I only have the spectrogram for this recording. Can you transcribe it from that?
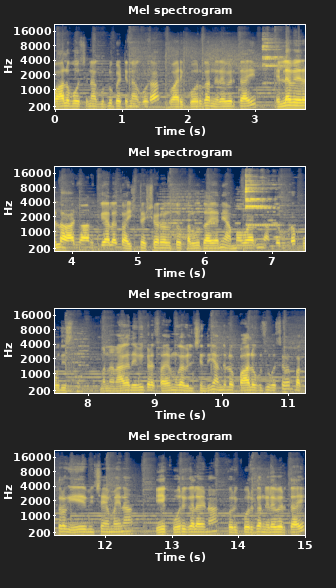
పాలు పోసినా గుడ్లు పెట్టినా కూడా వారి కోరికలు నెరవేరుతాయి. ఎల్లవేళలా ఆరు ఆరోగ్యాలతో ఇష్టైశ్వర్యాలతో కలుగుతాయని అమ్మవారిని అందరూ కూడా పూజిస్తారు మన నాగదేవి ఇక్కడ స్వయంగా వెలిచింది అందులో పాలు వస్తే భక్తులకు ఏ విషయమైనా ఏ కోరికలైనా కోరి కోరిక నెరవేరుతాయి.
